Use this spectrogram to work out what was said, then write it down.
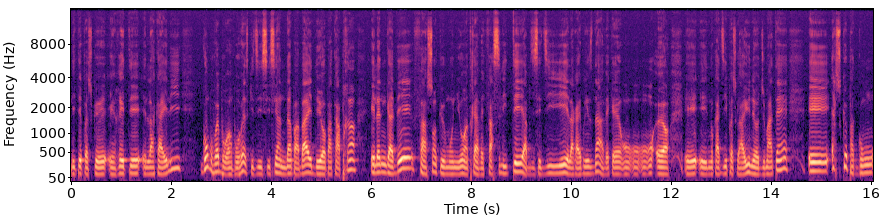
il était presque arrêté la Kaili. Gon pour en province qui dit si si en dedans pas bail dehors pas qu'apprend Hélène Gade façon que mon yo entrer avec facilité a dit la caille président avec euh, on, heure. Et, nous a dit presque à 1 heure du matin. Et est-ce que pas gon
